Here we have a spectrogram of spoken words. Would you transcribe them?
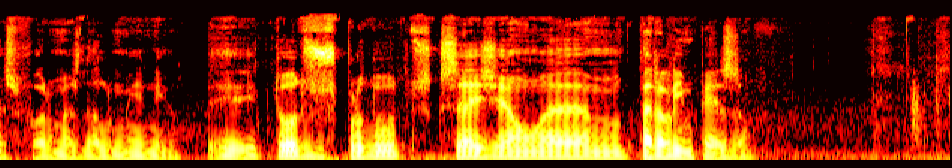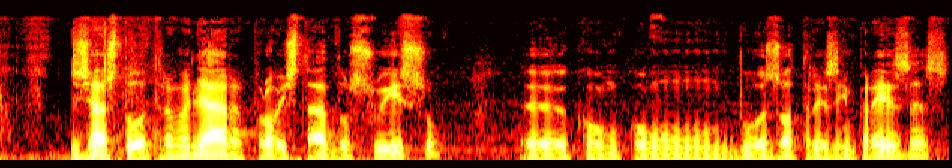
as formas de alumínio. E todos os produtos que sejam um, para limpeza. Já estou a trabalhar para o Estado suíço, eh, com, com duas ou três empresas.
